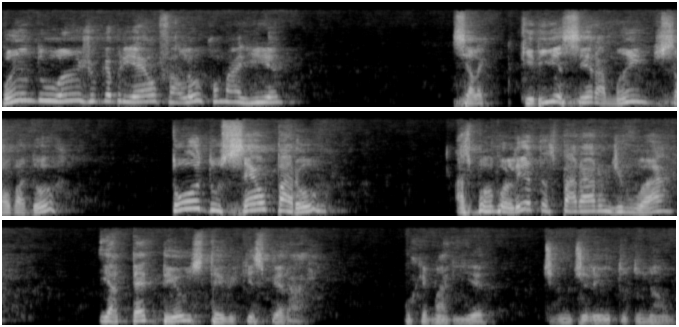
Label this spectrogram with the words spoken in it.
quando o anjo Gabriel falou com Maria, se ela queria ser a mãe de Salvador, todo o céu parou, as borboletas pararam de voar e até Deus teve que esperar, porque Maria tinha o direito do não.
